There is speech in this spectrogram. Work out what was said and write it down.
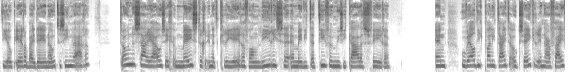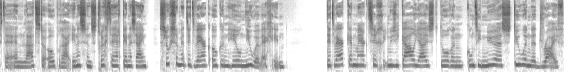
die ook eerder bij DNO te zien waren, toonde Sariao zich een meester in het creëren van lyrische en meditatieve muzikale sferen. En hoewel die kwaliteiten ook zeker in haar vijfde en laatste opera Innocence terug te herkennen zijn, sloeg ze met dit werk ook een heel nieuwe weg in. Dit werk kenmerkt zich muzikaal juist door een continue stuwende drive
